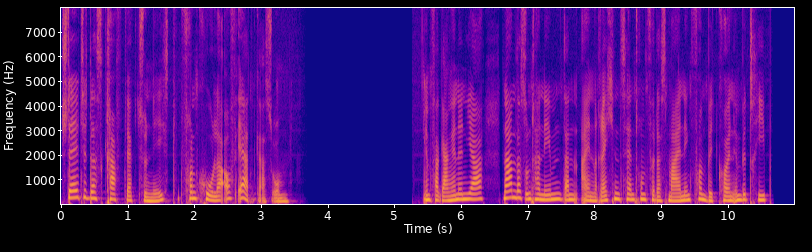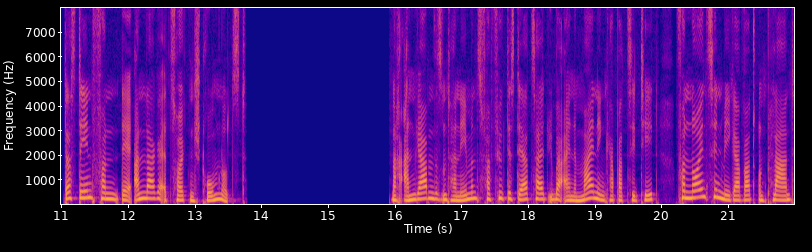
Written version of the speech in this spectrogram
stellte das Kraftwerk zunächst von Kohle auf Erdgas um. Im vergangenen Jahr nahm das Unternehmen dann ein Rechenzentrum für das Mining von Bitcoin in Betrieb, das den von der Anlage erzeugten Strom nutzt. Nach Angaben des Unternehmens verfügt es derzeit über eine Mining-Kapazität von 19 Megawatt und plant,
